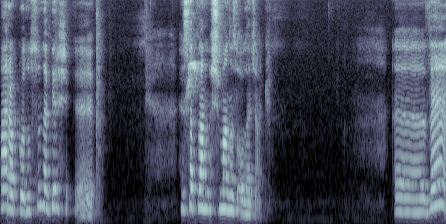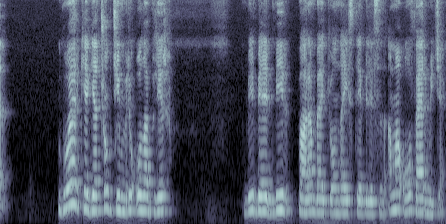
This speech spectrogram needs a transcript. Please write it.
para konusunda bir e, hesaplaşmanız olacak. E, ve bu erkek ya çok cimri olabilir. Bir, bir, bir param belki onda isteyebilirsiniz ama o vermeyecek.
